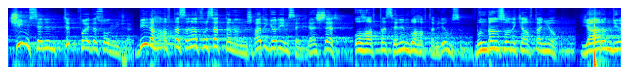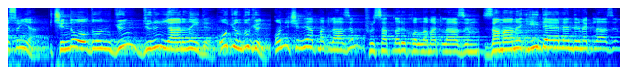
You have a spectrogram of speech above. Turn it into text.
kimsenin tık faydası olmayacak. Bir hafta sana fırsat tanınmış. Hadi göreyim seni. Gençler o hafta senin bu hafta biliyor musun? Bundan sonraki haftan yok. Yarın diyorsun ya, içinde olduğun gün dünün yarınıydı. O gün bugün. Onun için ne yapmak lazım? Fırsatları kollamak lazım. Zamanı iyi değerlendirmek lazım.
